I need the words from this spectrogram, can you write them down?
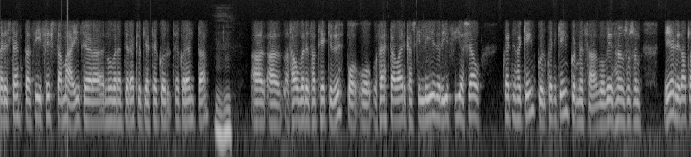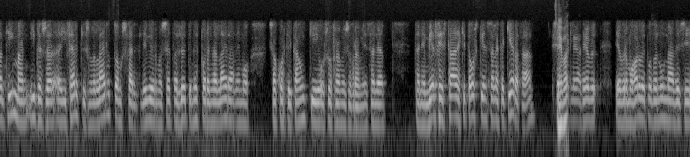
veri stenda því fyrsta mæ þegar að núverandi reglugjert tekur, tekur enda. Mm -hmm. að, að, að þá verður það tekið upp og, og, og þetta væri kannski liður í því að sjá hvernig það gengur, hvernig gengur með það. Og við höfum svo sem verið allan tíman í þessar í ferli, svona lærdómsferli. Við erum að setja hlutin upp og reyna að læra þeim og sjá hvort er gangi og svo framins og framins þannig að, þannig að mér finnst það ekkit óskynsanlegt að gera það sérstaklega þegar við, við erum að horfa upp á það núna að þessi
